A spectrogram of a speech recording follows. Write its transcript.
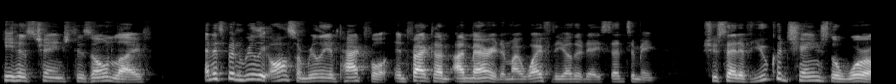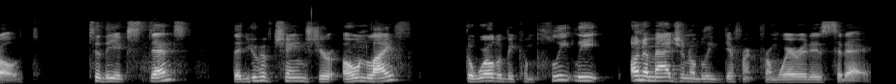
He has changed his own life. And it's been really awesome, really impactful. In fact, I'm, I'm married, and my wife the other day said to me, she said, if you could change the world to the extent that you have changed your own life, the world would be completely, unimaginably different from where it is today.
